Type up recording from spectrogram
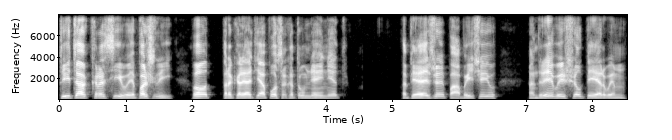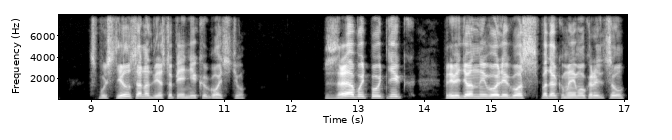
ты так красивая, пошли! Вот, проклятие, а посоха-то у меня и нет!» Опять же, по обычаю, Андрей вышел первым, спустился на две ступени к гостю. «Здравствуй, путник, приведенный волей Господа к моему крыльцу!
